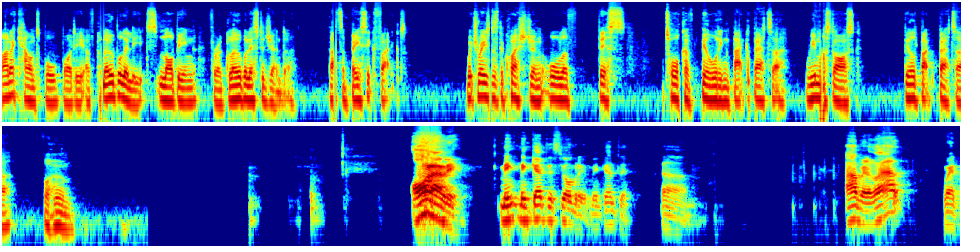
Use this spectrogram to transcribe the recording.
unaccountable body of global elites lobbying for a globalist agenda. That's a basic fact which raises the question all of this talk of building back better. We must ask build back better for whom? Órale. Me, encanta este hombre, me encanta. Ah, ¿verdad? Bueno,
